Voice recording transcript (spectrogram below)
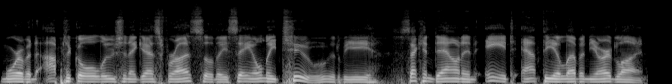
more of an optical illusion, I guess, for us. So they say only two. It'll be second down and eight at the 11 yard line.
